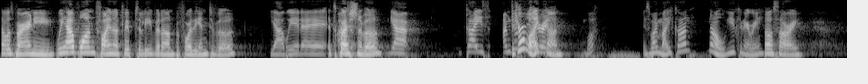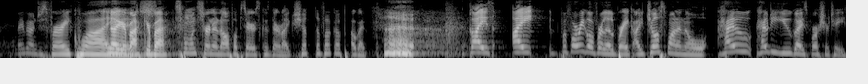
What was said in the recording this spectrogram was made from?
That was Barney. We have one final clip to leave it on before the interval. Yeah, we had a. It's questionable. yeah, guys, I'm Is just your mic on? What? Is my mic on? No, you can hear me. Oh, sorry. Maybe I'm just very quiet. No, you're back, you're back. Someone's turning it off upstairs because they're like, shut the fuck up. Okay. guys, I before we go for a little break, I just want to know how how do you guys brush your teeth?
